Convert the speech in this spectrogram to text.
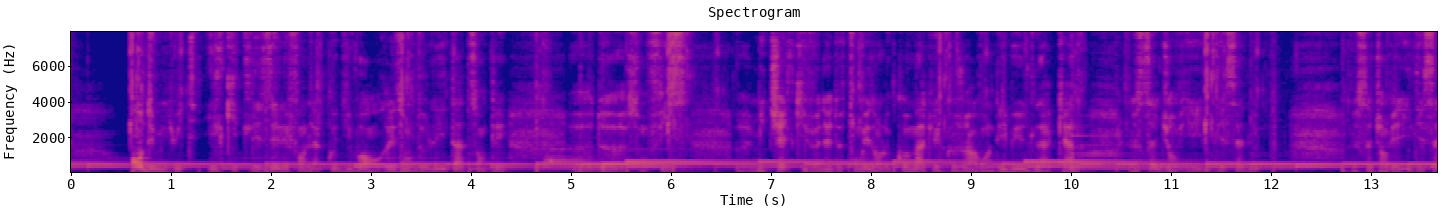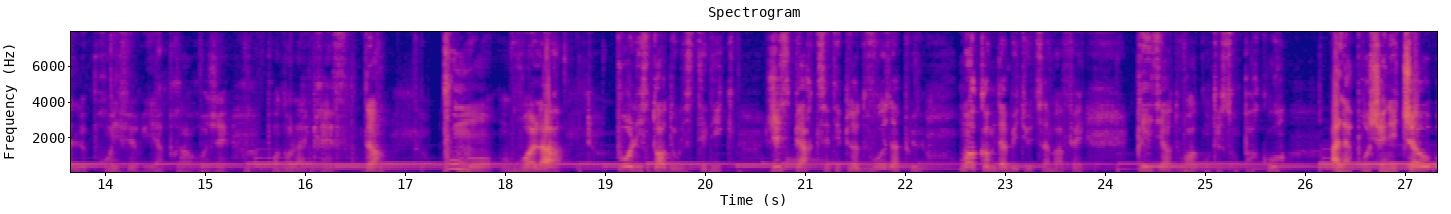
en 2008, il quitte les éléphants de la Côte d'Ivoire en raison de l'état de santé euh, de son fils euh, Mitchell qui venait de tomber dans le coma quelques jours avant le début de la Cannes. Le 7 janvier, il décède le le 7 janvier. Il décède le 1er février après un rejet pendant la greffe d'un poumon. Voilà pour l'histoire d'Ulysse J'espère que cet épisode vous a plu. Moi, comme d'habitude, ça m'a fait plaisir de vous raconter son parcours. À la prochaine et ciao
